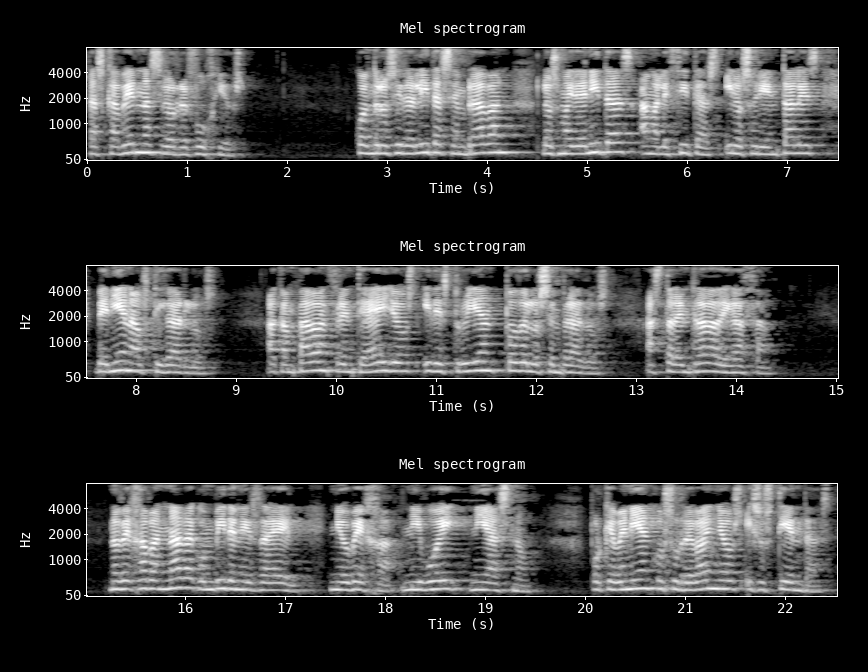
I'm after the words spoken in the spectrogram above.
las cavernas y los refugios. Cuando los israelitas sembraban, los madianitas, amalecitas y los orientales venían a hostigarlos. Acampaban frente a ellos y destruían todos los sembrados, hasta la entrada de Gaza. No dejaban nada con vida en Israel, ni oveja, ni buey, ni asno, porque venían con sus rebaños y sus tiendas,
